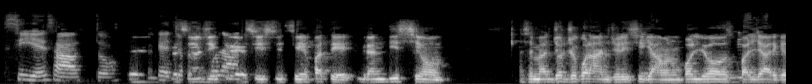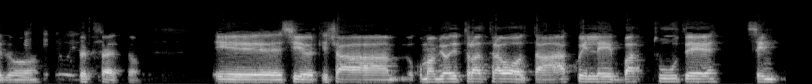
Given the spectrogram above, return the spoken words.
Sì, esatto. Eh, personaggi, sì, sì, sì, infatti grandissimo Sembra Giorgio Colangeli si chiama, non voglio sbagliare, credo. Perfetto. E, sì, perché c'ha, come abbiamo detto l'altra volta, ha quelle battute, sen-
